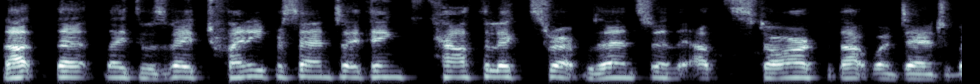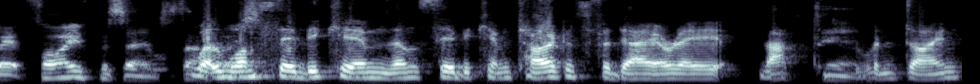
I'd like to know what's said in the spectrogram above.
That that like there was about twenty percent, I think, Catholics represented at the start, but that went down to about five percent. Well, right? once they became once they became targets for the IRA, that yeah. went down.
